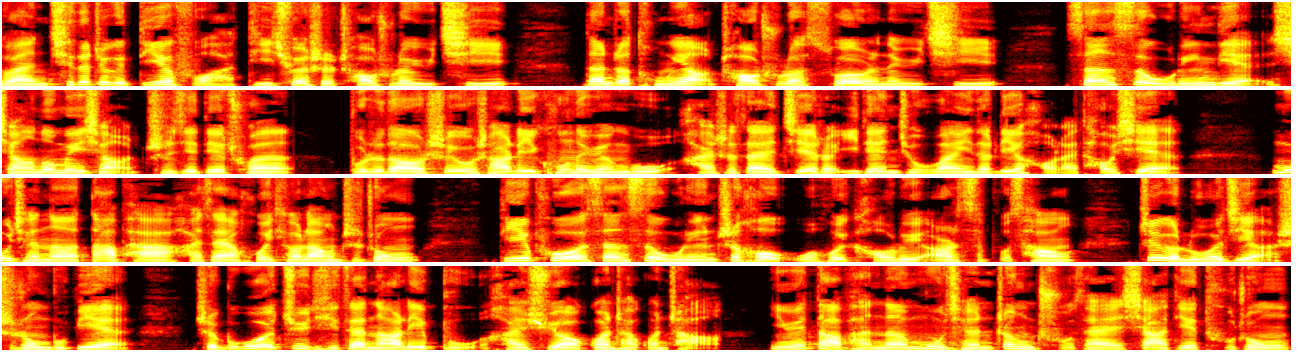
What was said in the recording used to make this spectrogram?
短期的这个跌幅啊，的确是超出了预期，但这同样超出了所有人的预期。三四五零点，想都没想，直接跌穿，不知道是有啥利空的缘故，还是在借着一点九万亿的利好来套现。目前呢，大盘啊还在回调浪之中，跌破三四五零之后，我会考虑二次补仓，这个逻辑啊始终不变，只不过具体在哪里补，还需要观察观察。因为大盘呢目前正处在下跌途中。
